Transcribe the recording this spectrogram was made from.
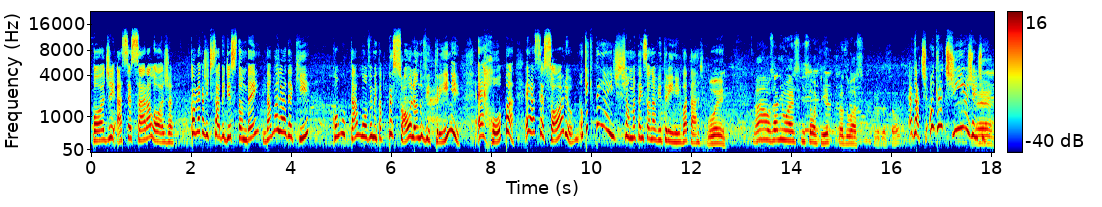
pode acessar a loja. Como é que a gente sabe disso também? Dá uma olhada aqui. Como está movimentado o pessoal olhando vitrine? É roupa? É acessório? O que, que tem aí que chama atenção na vitrine? Boa tarde. Oi. Ah, os animais que estão aqui para doação. É gatinho. Oi, gatinho, gente. É.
